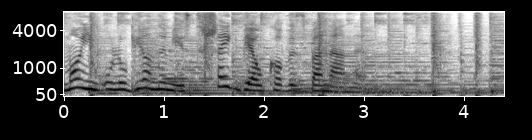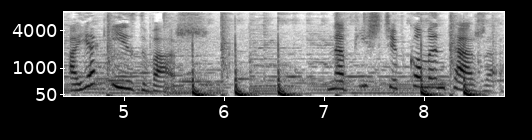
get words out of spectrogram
Moim ulubionym jest szejk białkowy z bananem. A jaki jest wasz? Napiszcie w komentarzach.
